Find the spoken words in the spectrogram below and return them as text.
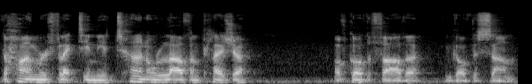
the home reflecting the eternal love and pleasure of God the Father and God the Son.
